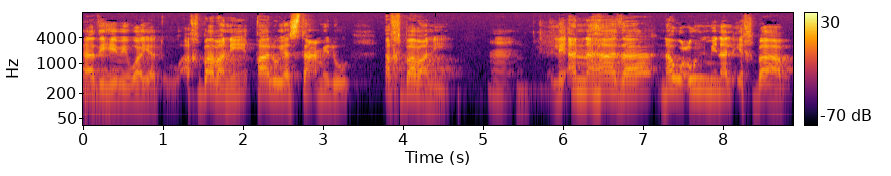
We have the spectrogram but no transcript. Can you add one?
هذه روايته. أخبرني قالوا يستعمل أخبرني. لأن هذا نوع من الإخبار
